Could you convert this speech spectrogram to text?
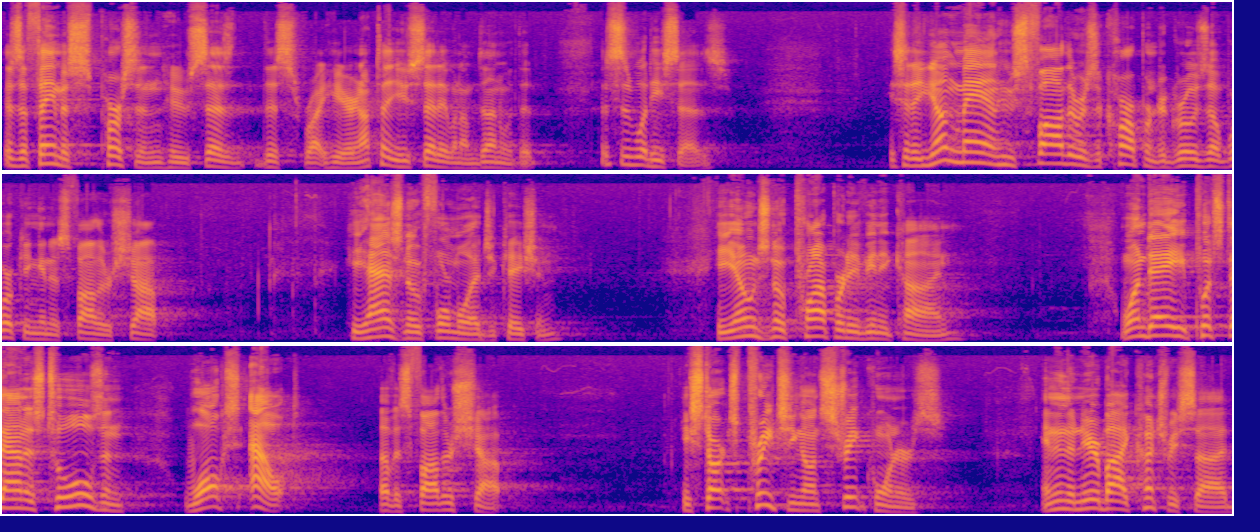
There's a famous person who says this right here, and I'll tell you who said it when I'm done with it. This is what he says. He said, A young man whose father is a carpenter grows up working in his father's shop. He has no formal education, he owns no property of any kind. One day he puts down his tools and walks out of his father's shop. He starts preaching on street corners and in the nearby countryside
